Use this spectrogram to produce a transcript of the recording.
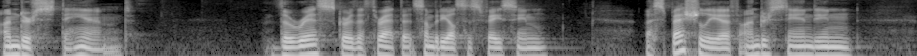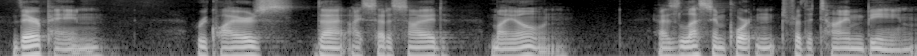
understand the risk or the threat that somebody else is facing, especially if understanding their pain requires that I set aside my own as less important for the time being.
